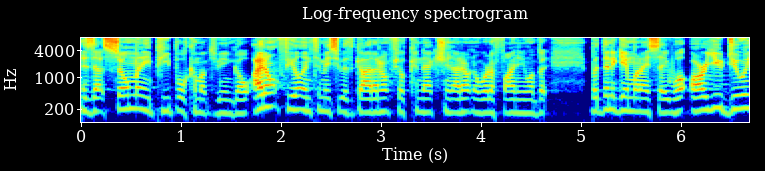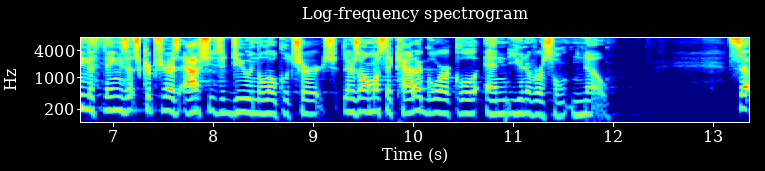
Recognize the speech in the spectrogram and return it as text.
is that so many people come up to me and go, I don't feel intimacy with God, I don't feel connection, I don't know where to find anyone. But but then again, when I say, Well, are you doing the things that scripture has asked you to do in the local church? There's almost a categorical and universal no. So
